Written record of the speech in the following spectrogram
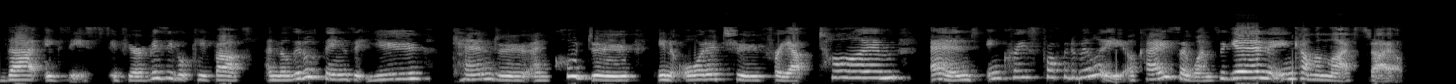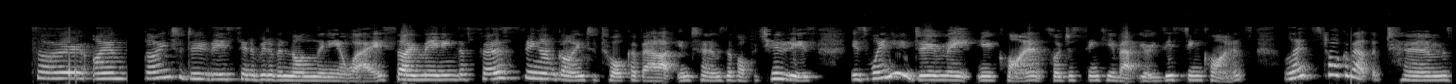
that exist. If you're a busy bookkeeper and the little things that you can do and could do in order to free up time and increase profitability. Okay. So once again, income and lifestyle. So I am going to do this in a bit of a non-linear way. So meaning the first thing I'm going to talk about in terms of opportunities is when you do meet new clients or just thinking about your existing clients, let's talk about the terms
